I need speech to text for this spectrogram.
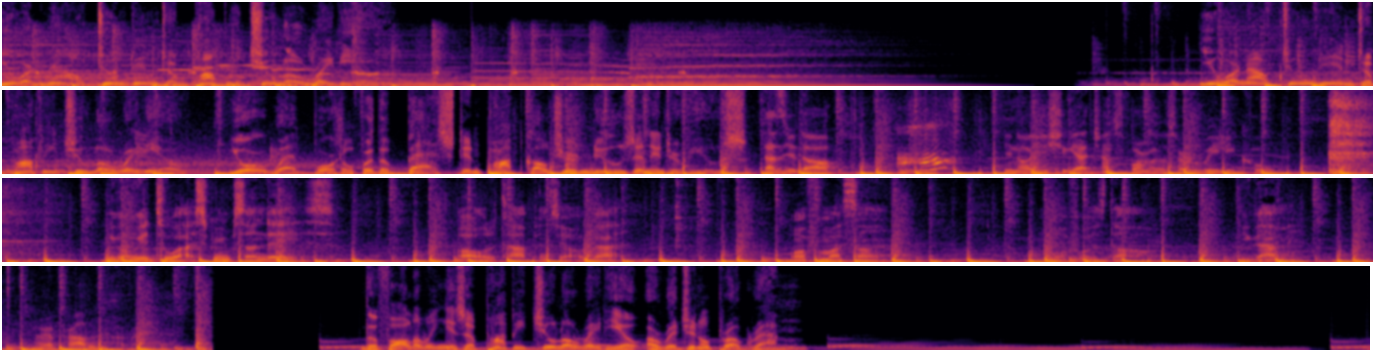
You are now tuned in to Poppy Chulo Radio. You are now tuned in to Poppy Chulo Radio, your web portal for the best in pop culture news and interviews. That's your doll? Uh huh. You know, you should get Transformers. Those are really cool. We're gonna get two ice cream sundaes. All the toppings y'all got. One for my son, got me? Not a problem. The following is a Poppy Chulo Radio original program.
